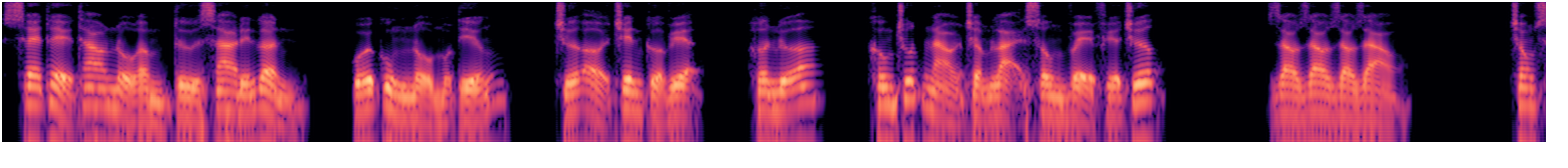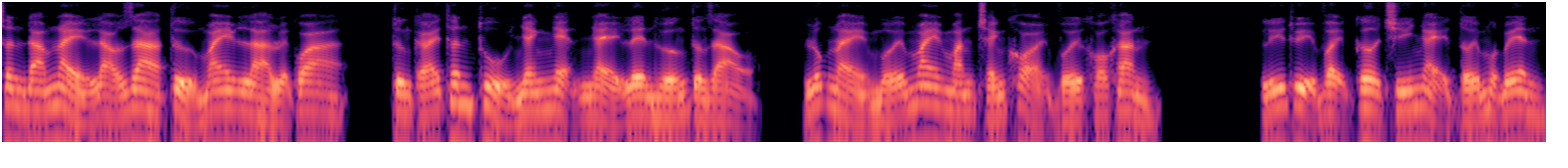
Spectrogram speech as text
Xe thể thao nổ ầm từ xa đến gần, cuối cùng nổ một tiếng, chứa ở trên cửa viện, hơn nữa, không chút nào chậm lại xông về phía trước. Rào rào rào rào. Trong sân đám này lão gia tử may là luyện qua, từng cái thân thủ nhanh nhẹn nhảy lên hướng tường rào, lúc này mới may mắn tránh khỏi với khó khăn. Lý Thụy vậy cơ trí nhảy tới một bên.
